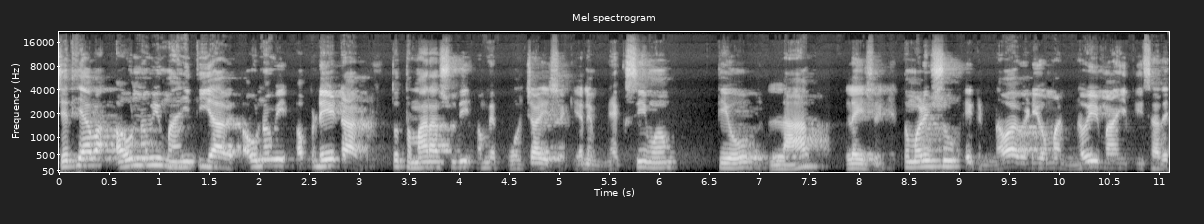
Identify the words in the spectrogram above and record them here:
જેથી આવા અવનવી માહિતી આવે, અવનવી અપડેટ આવે, તો તમારા સુધી અમે પહોંચાડી શકીએ અને મેક્સિમમ તેઓ લાભ લઈ શકે. તો મળીશું એક નવા વિડીયોમાં નવી માહિતી સાથે.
